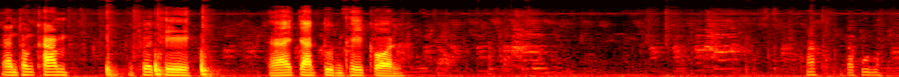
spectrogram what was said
อาจารย์ทองคำมาช่วยเทนะอาจารย์ตุนเทก่อนำมาตะพูนมาไอ้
